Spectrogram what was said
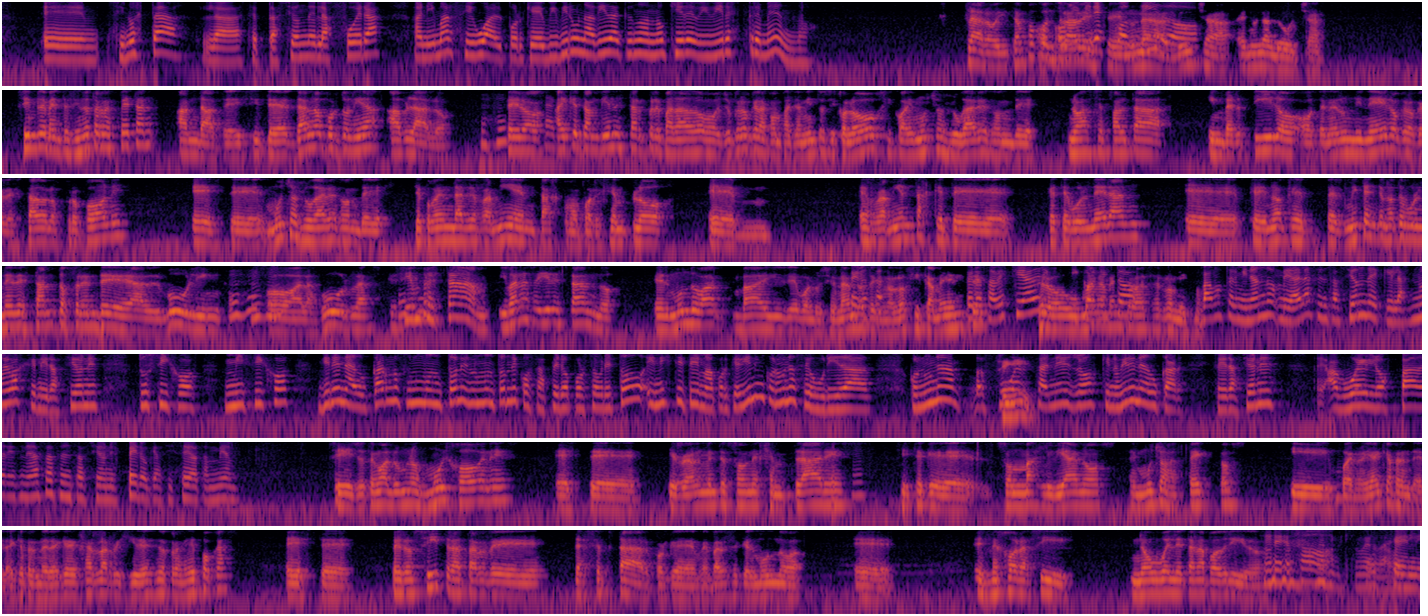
Eh, si no está la aceptación del afuera, animarse igual, porque vivir una vida que uno no quiere vivir es tremendo. Claclaro, y tampoco O- entrar este, en una lucha, en una lucha. Simplemente, si no te respetan, andate. Y si te dan la oportunidad, háblalo. Pero Exacto. hay que también estar preparado. Yo creo que el acompañamiento psicológico, hay muchos lugares donde no hace falta invertir o, o tener un dinero, creo que el Estado los propone. Este, muchos lugares donde te pueden dar herramientas, como por ejemplo eh, herramientas que te, que te vulneran, eh, que, no, que permiten que no te vulneres tanto frente al bullying o a las burlas, que siempre están y van a seguir estando. El mundo va, va a ir evolucionando Pero tecnológicamente, Pero ¿sabes qué, Adri? pero y con humanamente esto va a ser lo mismo. vamos terminando. Me da la sensación de que las nuevas generaciones tus hijos, mis hijos, vienen a educarnos un montón en un montón de cosas, pero por sobre todo en este tema, porque vienen con una seguridad, con una fuerza en ellos que nos vienen a educar. Generaciones, eh, abuelos, padres, me da esa sensación, espero que así sea también. Sí, yo tengo alumnos muy jóvenes este, y realmente son ejemplares, viste que son más livianos en muchos aspectos y bueno, y hay que aprender, hay que aprender, hay que dejar la rigidez de otras épocas, este, pero sí tratar de, aceptar, porque me parece que el mundo eh, es mejor así, no huele tan a podrido. Oh, Genial.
